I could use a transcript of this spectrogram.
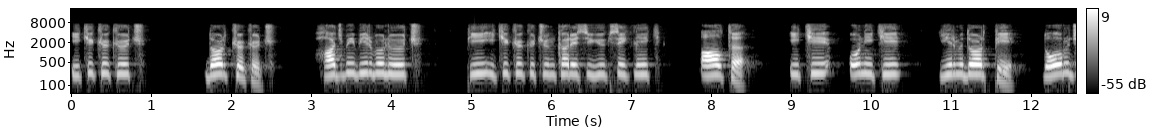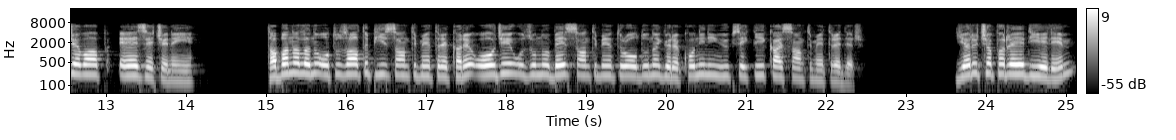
2 kök 3, 4 kök 3. Hacmi 1 bölü 3, pi 2 kök 3'ün karesi yükseklik 6, 2, 12, 24 pi. Doğru cevap E seçeneği. Taban alanı 36 pi santimetre kare, OC uzunluğu 5 santimetre olduğuna göre koninin yüksekliği kaç santimetredir? Yarıçapa R diyelim.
